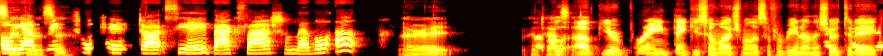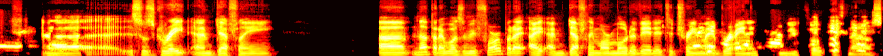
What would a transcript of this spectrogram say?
Oh, yeah, braintoolkit.ca backslash level up. All right. Fantastic. up your brain. Thank you so much, Melissa, for being on the show today. Uh, this was great. I'm definitely um, not that I wasn't before, but I, I, am definitely more motivated to train my brain and my focus now. So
